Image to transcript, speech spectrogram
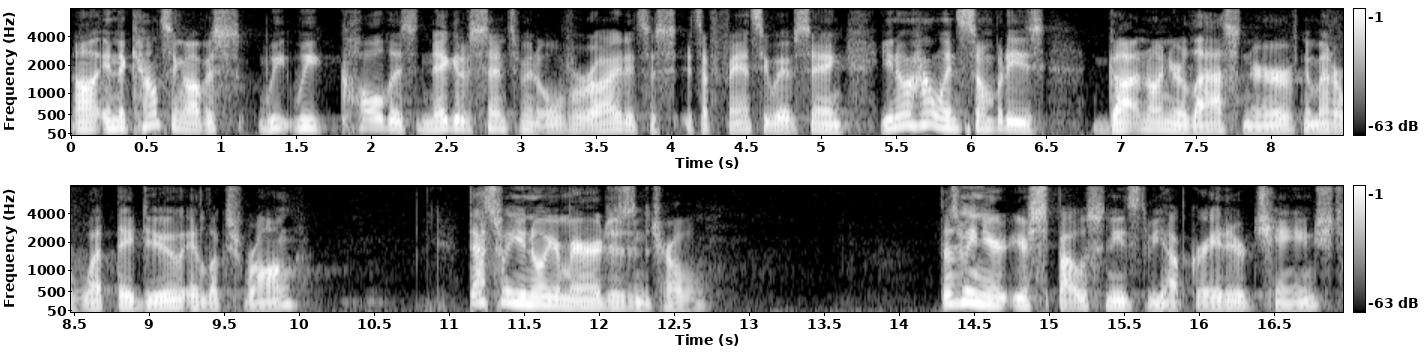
Uh, in the counseling office, we, we call this negative sentiment override. It's a, it's a fancy way of saying, you know how when somebody's gotten on your last nerve, no matter what they do, it looks wrong? That's when you know your marriage is into trouble. Doesn't mean your, your spouse needs to be upgraded or changed.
